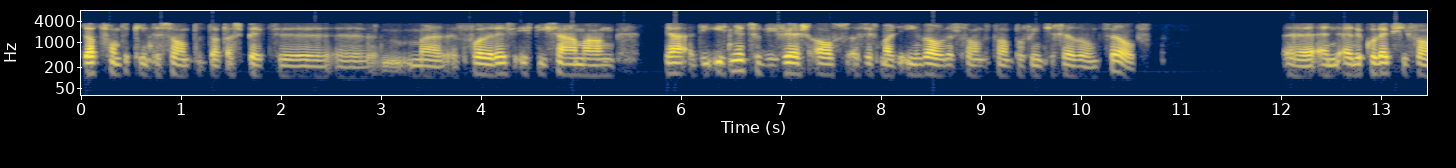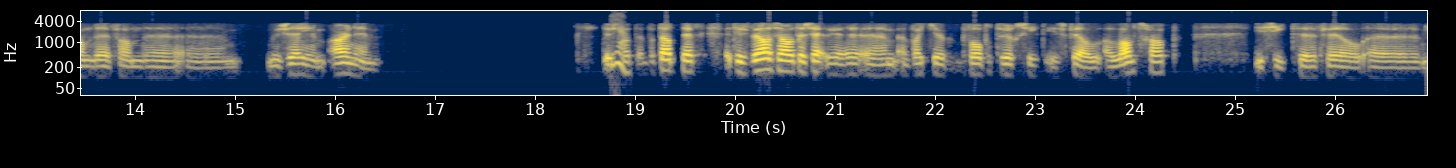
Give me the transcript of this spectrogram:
Dat vond ik interessant, dat aspect. Uh, maar voor de rest is die samenhang, ja, die is net zo divers als zeg maar de inwoners van, van provincie Gelderland zelf. en, en de collectie van de, van de museum Arnhem. Dus Ja. wat, wat dat betreft, het is wel zo te zeggen, wat je bijvoorbeeld terugziet, is veel eh, landschap. Je ziet eh, veel ehm,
